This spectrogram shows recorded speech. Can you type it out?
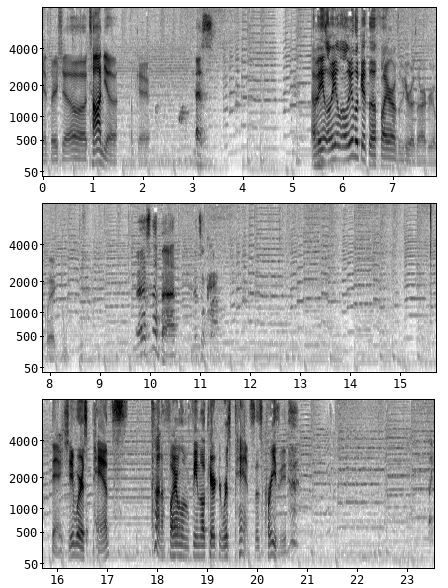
And Thracia, oh Tanya. Okay. Yes. I mean, let me let me look at the Fire Emblem Heroes art real quick. Eh, It's not bad. It's okay. Dang, she wears pants. What kind of Fire Emblem female character wears pants? That's crazy. Like,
